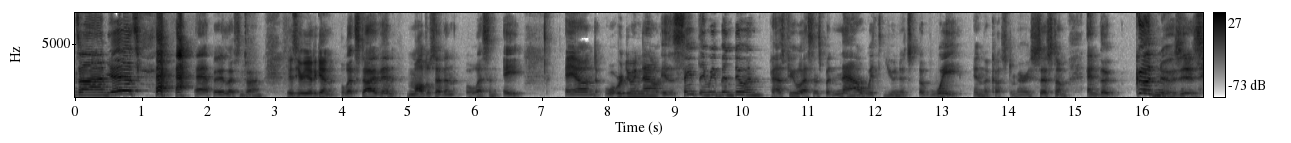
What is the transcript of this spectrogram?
time, yes! Happy lesson time is here yet again. Let's dive in. Module 7, Lesson 8. And what we're doing now is the same thing we've been doing past few lessons, but now with units of weight in the customary system. And the good news is,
